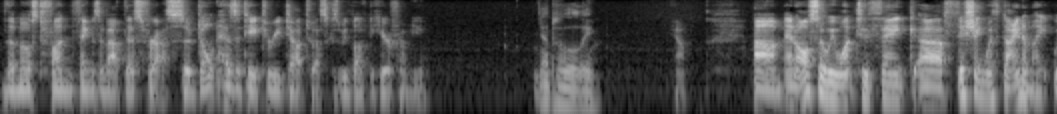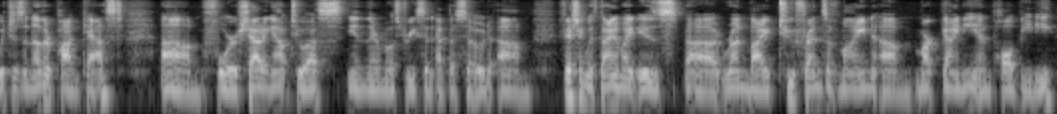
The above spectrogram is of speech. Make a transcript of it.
the most fun things about this for us. So don't hesitate to reach out to us because we'd love to hear from you. Absolutely. Um, and also, we want to thank uh, Fishing with Dynamite, which is another podcast, um, for shouting out to us in their most recent episode. Um, Fishing with Dynamite is uh, run by two friends of mine, um, Mark Guiney and Paul Beatty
